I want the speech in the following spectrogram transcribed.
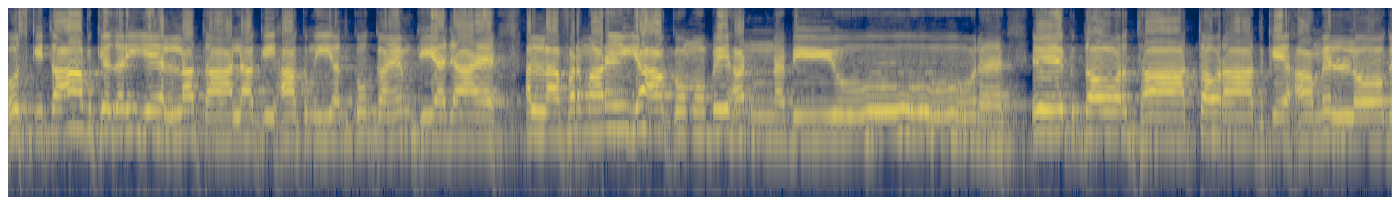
उस किताब के ज़रिए अल्लाह ताला की हाकमियत को कायम किया जाए। अल्लाह फरमा रहे या गुम बेहन नबी एक दौर था तौरात के हामिल लोग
